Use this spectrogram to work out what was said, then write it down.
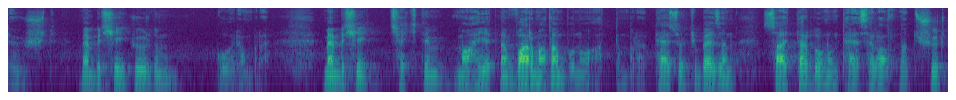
döyüşdür. Mən bir şey gördüm, qoyuram bura. Mən bir şey çəkdim, mahiyyətinə varmadan bunu atdım bura. Təəssüf ki, bəzən saytlar da onun təsiri altına düşür,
